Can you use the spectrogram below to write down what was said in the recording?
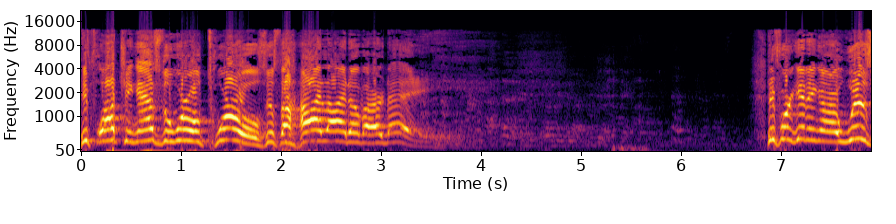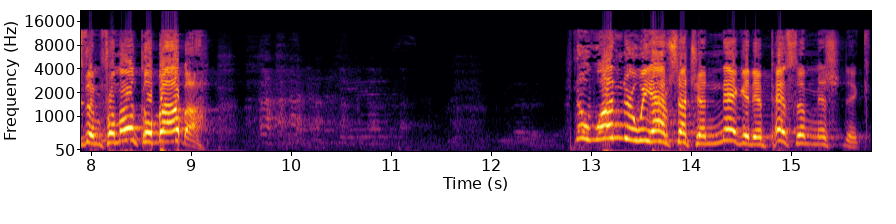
if watching as the world twirls is the highlight of our day, if we're getting our wisdom from Uncle Bubba, No wonder we have such a negative, pessimistic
